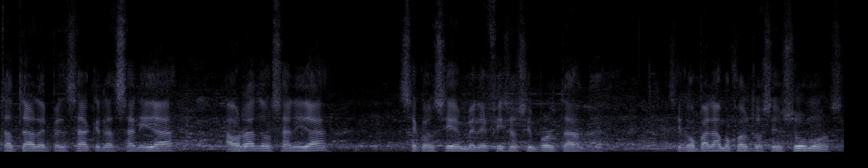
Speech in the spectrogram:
tratar de pensar que la sanidad, ahorrando en sanidad, se consiguen beneficios importantes. Si comparamos con otros insumos,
